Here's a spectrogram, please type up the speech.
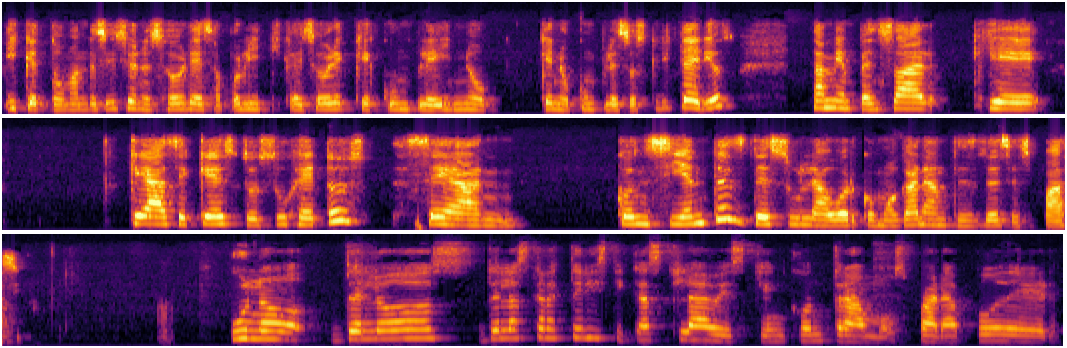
y que toman decisiones sobre esa política y sobre qué cumple y no, que no cumple esos criterios, también pensar que, hace que estos sujetos sean conscientes de su labor como garantes de ese espacio. Uno de, los, de las características claves que encontramos para poder,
